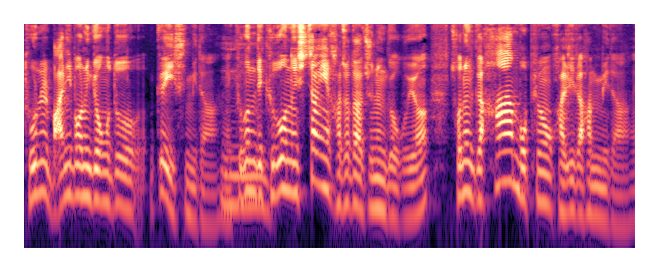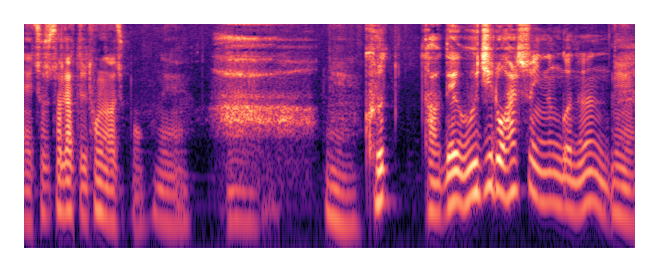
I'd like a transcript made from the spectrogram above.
돈을 많이 버는 경우도 꽤 있습니다. 네, 음. 그건데 그거는 시장에 가져다 주는 거고요. 저는 그 하한 목표만 관리를 합니다. 예, 저 전략들을 통해 가지고. 네. 아 네. 그렇 다. 내 의지로 할 수 있는 거는 네.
